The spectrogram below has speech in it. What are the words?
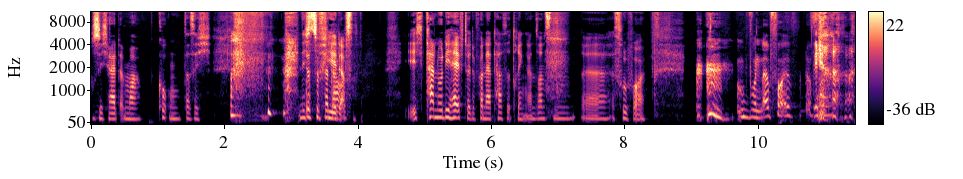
muss ich halt immer gucken, dass ich nicht zu du viel davon. Ich kann nur die Hälfte von der Tasse trinken, ansonsten äh, ist full voll. Wundervoll, wundervoll. Ja.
